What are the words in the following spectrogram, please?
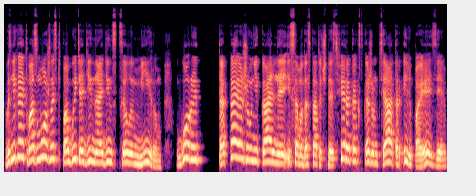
Возникает возможность побыть один на один с целым миром. Горы — такая же уникальная и самодостаточная сфера, как, скажем, театр или поэзия.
